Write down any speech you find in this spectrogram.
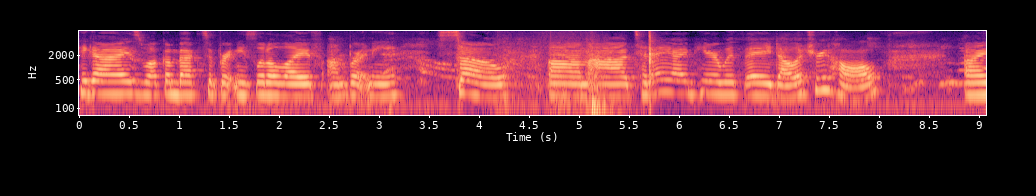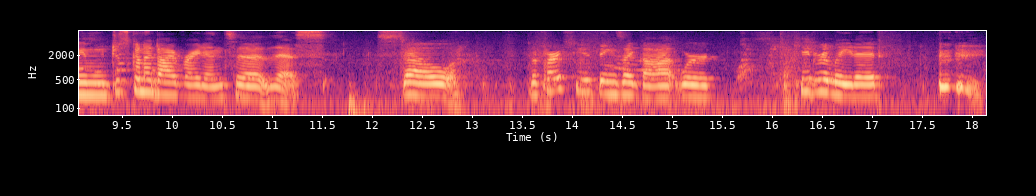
Hey guys, welcome back to Brittany's Little Life. I'm Brittany. So, um, uh, today I'm here with a Dollar Tree haul. I'm just gonna dive right into this. So, the first few things I got were kid related.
